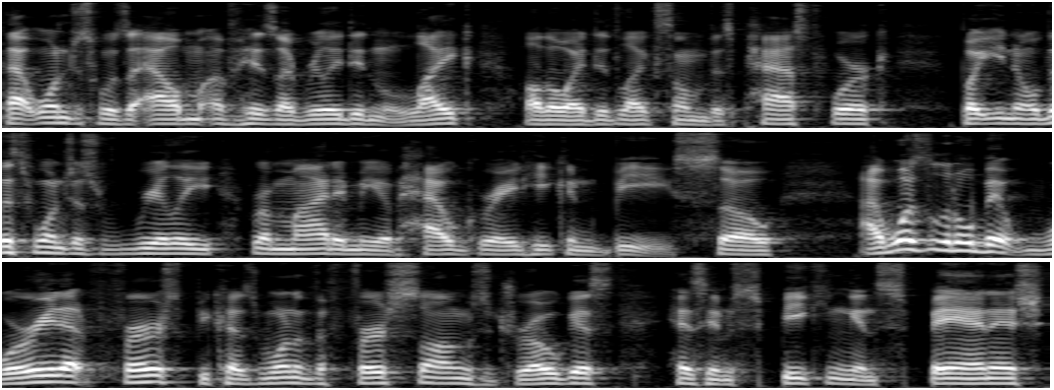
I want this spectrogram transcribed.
That one just was an album of his I really didn't like, although I did like some of his past work. But, you know, this one just really reminded me of how great he can be. So, I was a little bit worried at first because one of the first songs, Drogas, has him speaking in Spanish,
